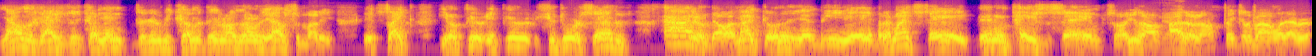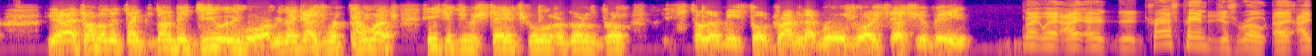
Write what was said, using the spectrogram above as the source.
Now the guys that come in, they're going to be coming. They don't already have some money. It's like you know, if you're if you're Shedeur Sanders, I don't know. I might go to the NBA, but I might stay. They don't taste the same, so you know, yeah. I don't know. Thinking about whatever. Yeah, it's almost it's like it's not a big deal anymore. I mean, that guy's worth how much he could even stay in school or go to the pros. Still going to be still driving that Rolls Royce SUV. Wait, wait. I, I the Trash Panda just wrote. I, I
